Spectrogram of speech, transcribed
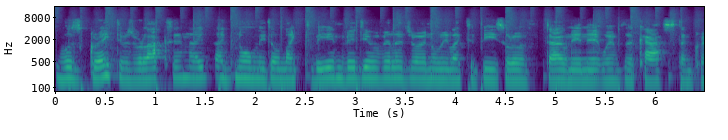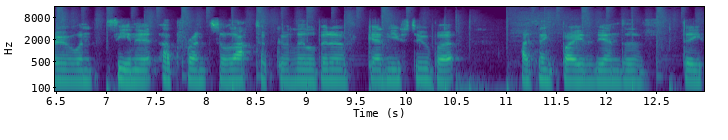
was great. It was relaxing. I, I normally don't like to be in video village, or I normally like to be sort of down in it with the cast and crew and seeing it up front. So that took a little bit of getting used to, but I think by the end of day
